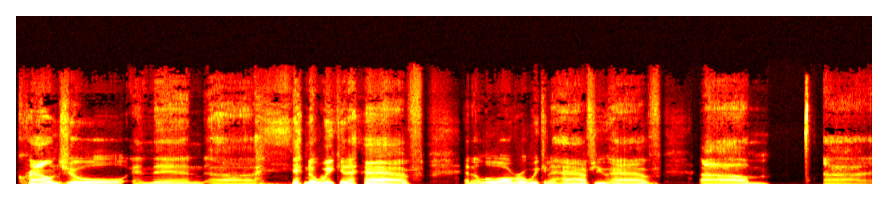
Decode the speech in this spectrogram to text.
Crown Jewel, and then uh, in a week and a half, and a little over a week and a half, you have um, uh,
